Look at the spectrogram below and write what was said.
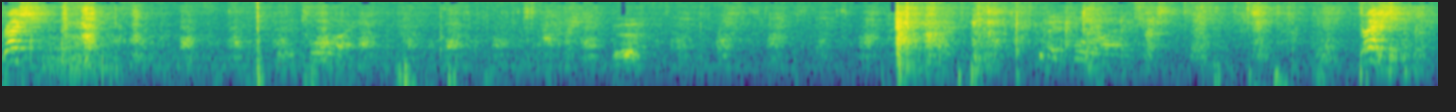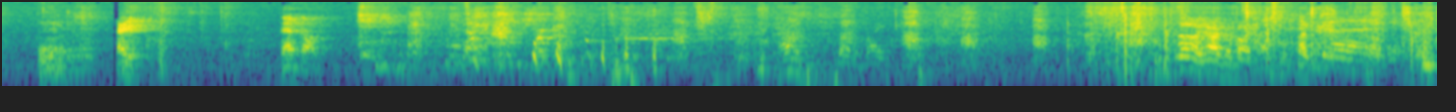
Rush. Good boy. Good. Good boy. Rush. Hey. Bad dog. Oh, yeah, good boy. Okay. Good. You can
